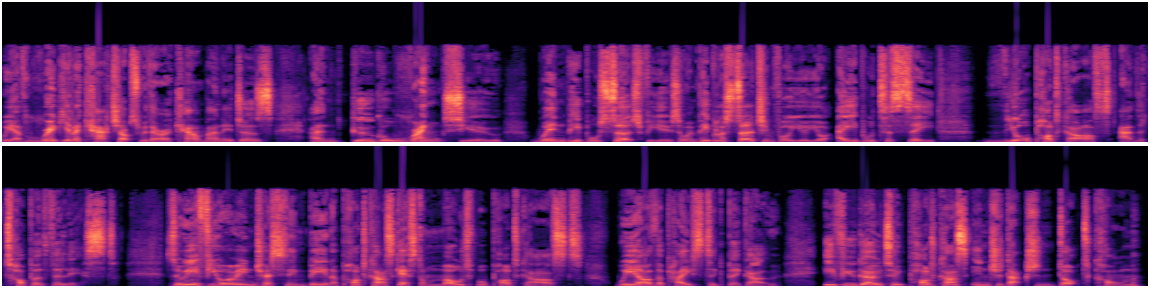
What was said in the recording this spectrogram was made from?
We have regular catch ups with our account managers and Google ranks you when people search for you. So when people are searching for you, you're able to see your podcasts at the top of the list. So if you are interested in being a podcast guest on multiple podcasts, we are the place to go. If you go to podcastintroduction.com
